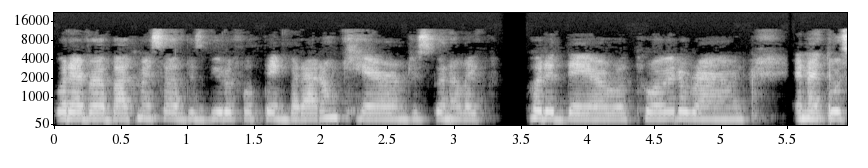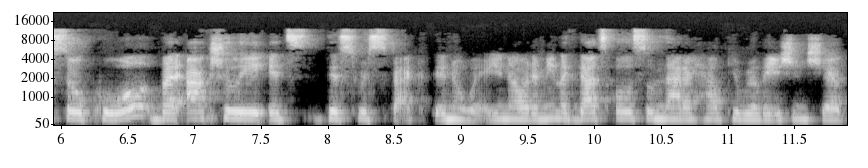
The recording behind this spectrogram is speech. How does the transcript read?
whatever, about myself this beautiful thing, but I don't care. I'm just gonna like put it there or throw it around. And it was so cool, but actually it's disrespect in a way. You know what I mean? Like that's also not a healthy relationship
